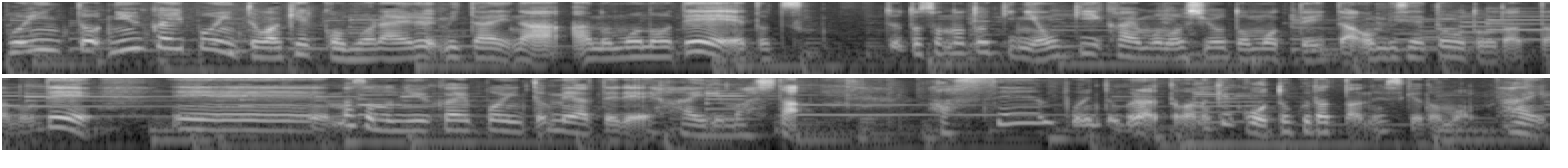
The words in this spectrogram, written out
ポイント入会ポイントが結構もらえるみたいなあのもので、えっと、ちょっとその時に大きい買い物をしようと思っていたお店等々だったので、えーまあ、その入会ポイント目当てで入りました。8000ポイントぐらいだったかな？結構お得だったんですけども。はい。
